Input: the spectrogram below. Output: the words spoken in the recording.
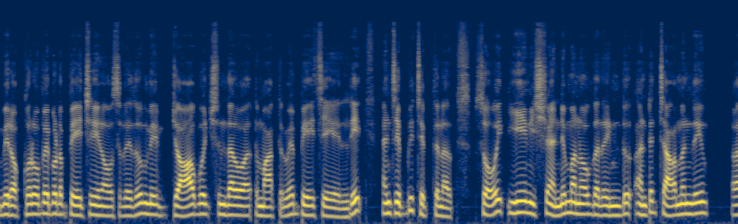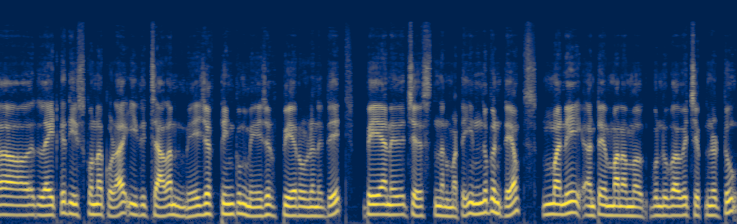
మీరు ఒక్క రూపాయి కూడా పే చేయని అవసరం లేదు. మీరు జాబ్ వచ్చిన తర్వాత మాత్రమే పే చేయండి అని చెప్పి చెప్తున్నారు. సో ఈ విషయాన్ని మనం ఒక రెండు అంటే చాలామంది లైట్గా తీసుకున్నా కూడా ఇది చాలా major thing major pay roll అనేది పే అనేది చేస్తుంది అనమాట ఎందుకంటే మనీ అంటే మనం గుండుబాబు చెప్పినట్టు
